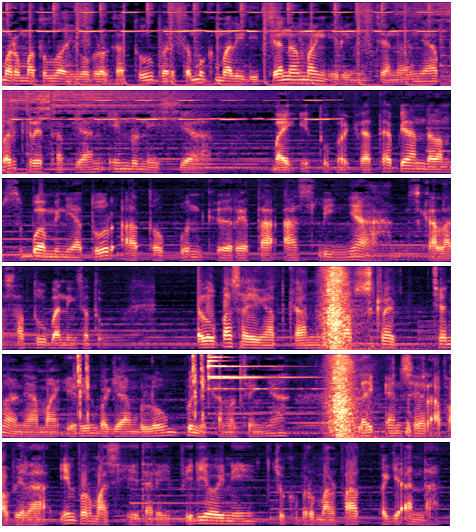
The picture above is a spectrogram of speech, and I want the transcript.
warahmatullahi wabarakatuh. Bertemu kembali di channel Mang Iring Channelnya Perkeretaapian Indonesia. Baik itu perkeretaapian dalam sebuah miniatur Ataupun kereta aslinya Skala 1 banding 1 Jangan lupa saya ingatkan Subscribe channelnya Mang Irin Bagi yang belum bunyikan loncengnya. Like and share apabila informasi dari video ini cukup bermanfaat bagi Anda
